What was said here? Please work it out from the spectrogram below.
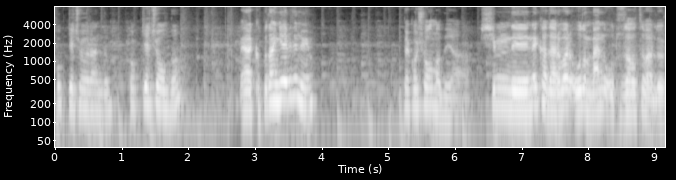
Çok geç öğrendim. Çok geç oldu. Meğer kapıdan girebilir miyim? Pek hoş olmadı ya. Şimdi ne kadar var? Oğlum bende 36 var dur.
